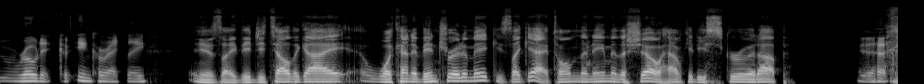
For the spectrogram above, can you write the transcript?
wrote it incorrectly. He was like, "Did you tell the guy what kind of intro to make?" He's like, "Yeah, I told him the name of the show. How could he screw it up?" Yeah.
